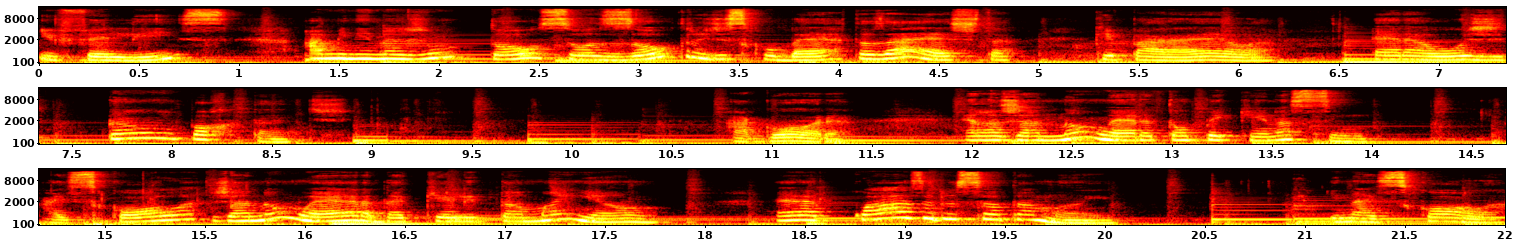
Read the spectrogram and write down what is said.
E feliz, a menina juntou suas outras descobertas a esta, que para ela era hoje tão importante. Agora, ela já não era tão pequena assim. A escola já não era daquele tamanhão, era quase do seu tamanho. E na escola,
